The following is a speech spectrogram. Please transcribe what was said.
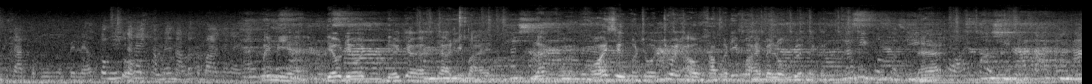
มีการตกลงกันไปแล้ว ตรงนี้จะให้คำแนะนำรัฐบาลยังไงครับไม่มีอะเดี๋ยวเดี๋ยวเดี๋ยวจะจะอธิบาย และขอให้สื่อมวลชนช่วยเอาคำอธิบายไปลงด้วยนะครับแล้วมีคนแบบนี้นะฮะขอให้เปิดที่สาธารณะ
